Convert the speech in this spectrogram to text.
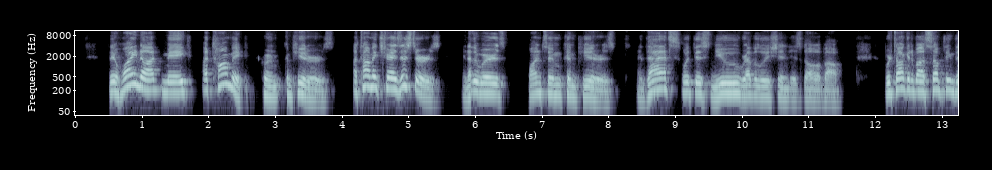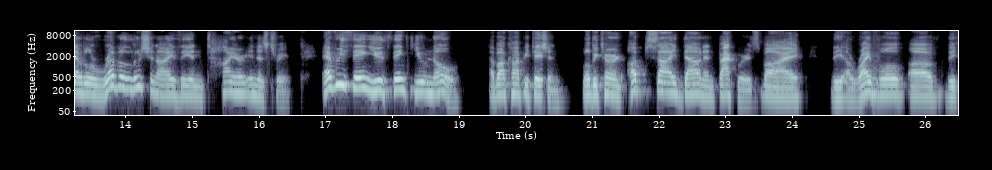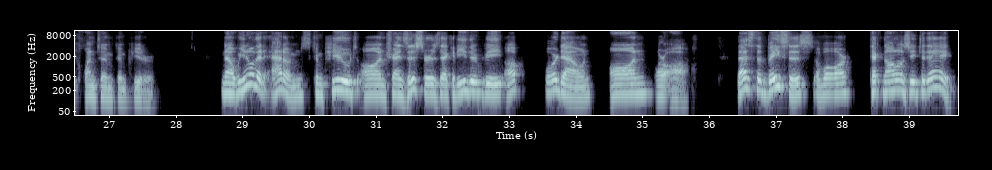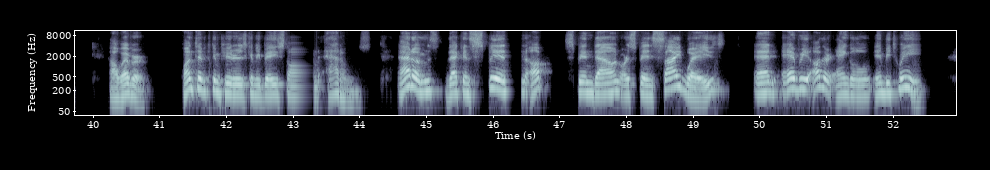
then why not make atomic computers, atomic transistors, in other words, quantum computers. And that's what this new revolution is all about. We're talking about something that will revolutionize the entire industry. Everything you think you know about computation will be turned upside down and backwards by the arrival of the quantum computer. Now, we know that atoms compute on transistors that could either be up or down on or off. That's the basis of our technology today. However, quantum computers can be based on atoms, atoms that can spin up, spin down, or spin sideways, and every other angle in between.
